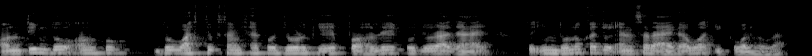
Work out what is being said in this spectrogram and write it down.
अंतिम दो अंकों, दो वास्तविक संख्या को जोड़ के पहले को जोड़ा जाए तो इन दोनों का जो आंसर आएगा, वह इक्वल होगा।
